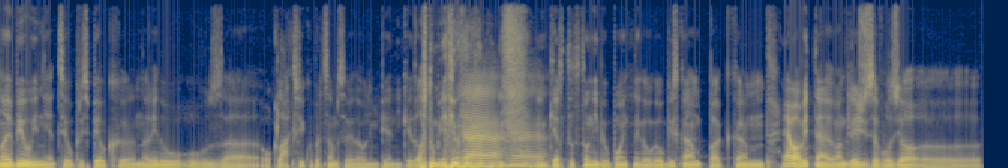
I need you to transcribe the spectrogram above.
No, je bil in je cel prispevek eh, naredil v- za, o Klaksviku, predvsem seveda Olimpija ni kaj dosti umenil. Ja, ja, ja, ja. Ker tudi to ni bil point njegovega obiska, ampak um, evo, vidite, Angleži se vozijo uh,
